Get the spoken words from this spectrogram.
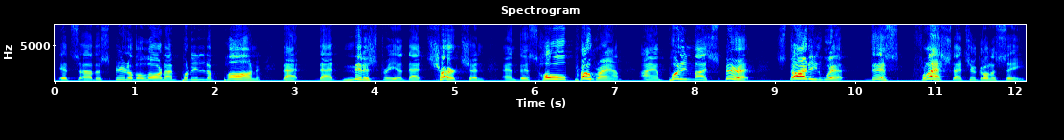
it's uh, the Spirit of the Lord, I'm putting it upon that, that ministry and that church and, and this whole program. I am putting my Spirit starting with this flesh that you're going to see.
